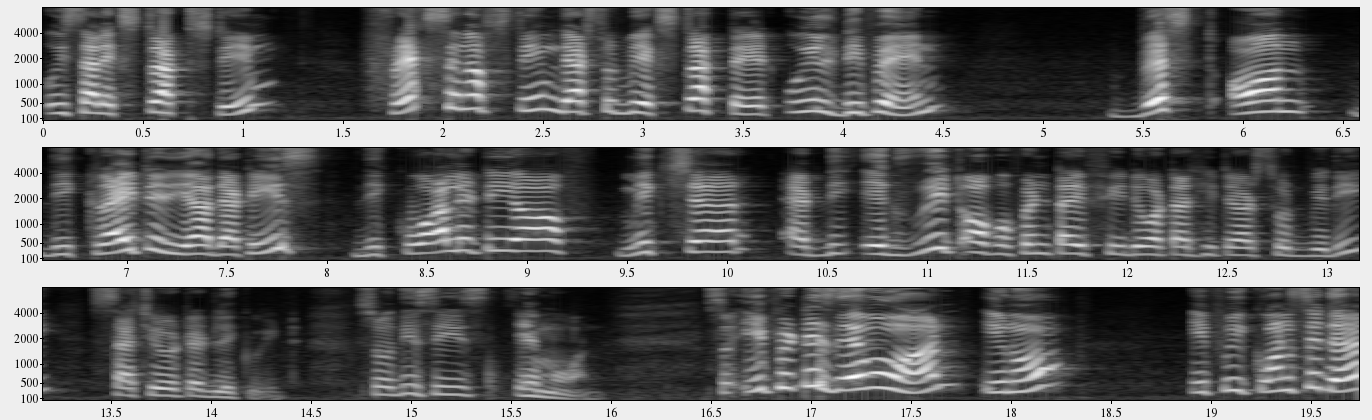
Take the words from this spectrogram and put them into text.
we shall extract steam fraction of steam that should be extracted will depend based on the criteria that is the quality of mixture at the exit of open type feed water heater should be the saturated liquid. So, this is M 1. So, if it is M 1 you know if we consider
